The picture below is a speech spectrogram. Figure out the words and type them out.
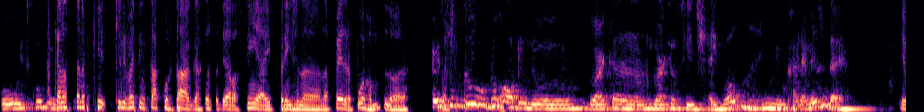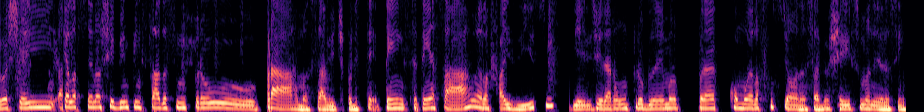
o escudo. Aquela cena que, que ele vai tentar cortar a garganta dela assim, aí prende na, na pedra. Porra, muito da hora. É o escudo que do, do Robin do, do, Arkham, do Arkham City. É igualzinho, cara. É a mesma ideia. Eu achei. Aquela cena eu achei bem pensada assim pro, pra arma, sabe? Tipo, eles têm, tem, você tem essa arma, ela faz isso, e aí eles geraram um problema pra como ela funciona, sabe? Eu achei isso maneiro, assim.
